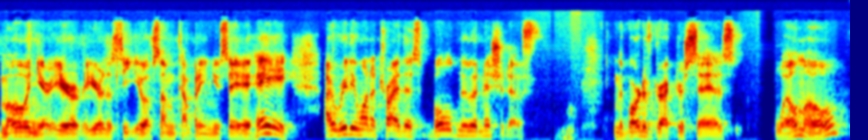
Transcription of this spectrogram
Mo, and you're, you're, you're the CEO of some company, and you say, Hey, I really want to try this bold new initiative. And the board of directors says, Well, Mo,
